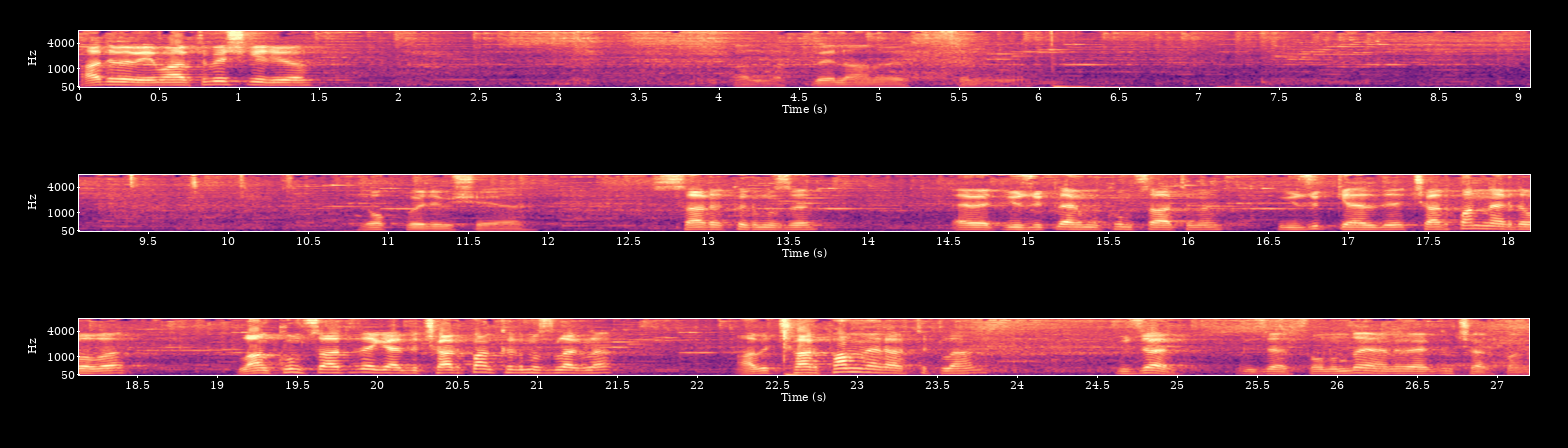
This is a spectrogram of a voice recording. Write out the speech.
Hadi bebeğim artı 5 geliyor. Belanı versin. Yok böyle bir şey ya. Sarı kırmızı. Evet yüzükler mi kum saati mi? Yüzük geldi. Çarpan nerede baba? Lan kum saati de geldi. Çarpan kırmızılarla. Abi çarpan ver artık lan. Güzel. Güzel. Sonunda yani verdin çarpanı.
